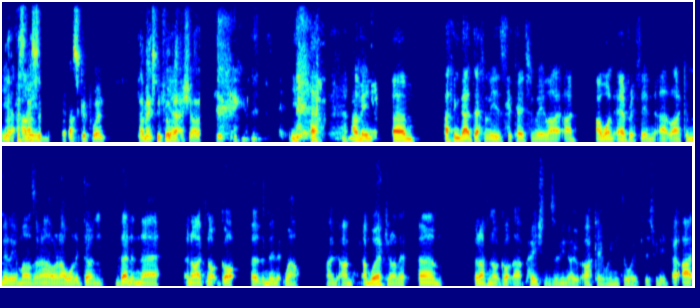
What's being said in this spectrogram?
Yeah, that's, I mean, a, that's a good point. That makes me feel yeah. better, Charlotte. yeah, I mean, um, I think that definitely is the case for me. Like I I want everything at like a million miles an hour, and I want it done then and there. And I've not got at the minute. Well, I, I'm I'm working on it. Um, but I've not got that patience of you know, okay, we need to wait for this. We need. I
